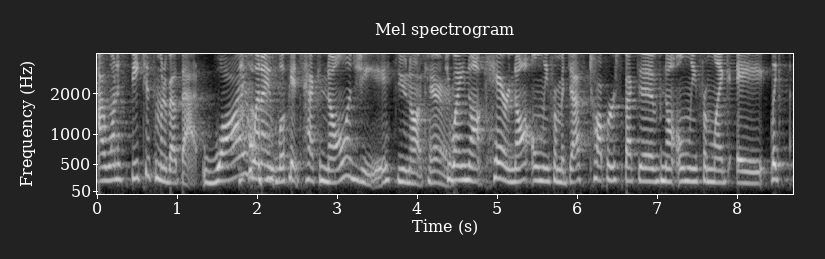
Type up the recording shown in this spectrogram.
I want to speak to someone about that. Why, when I look at technology, Do you not care? do I not care? Not only from a desktop perspective, not only from like a like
